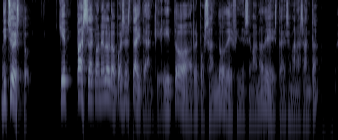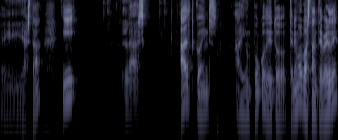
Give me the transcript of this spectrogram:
Dicho esto, ¿qué pasa con el oro? Pues está ahí tranquilito, reposando de fin de semana, de esta de Semana Santa. Y ya está. Y las altcoins hay un poco de todo. Tenemos bastante verde.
